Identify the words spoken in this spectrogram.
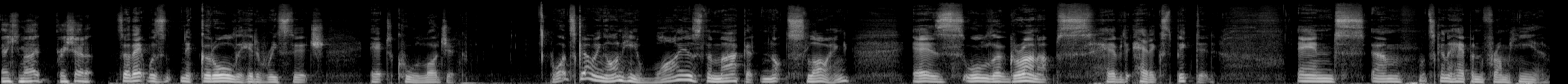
Thank you, mate. Appreciate it. So that was Nick Goodall, the head of research at CoreLogic. What's going on here? Why is the market not slowing as all the grown ups have had expected? And um, what's going to happen from here?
